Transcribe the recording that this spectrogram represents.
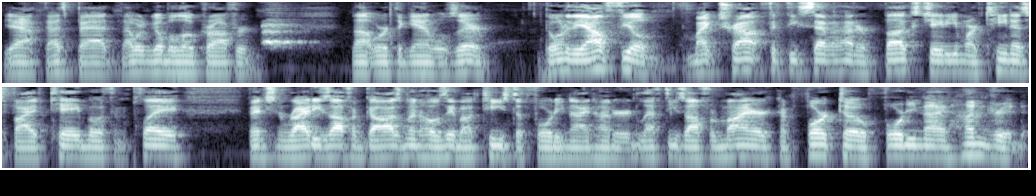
Yeah, that's bad. I wouldn't go below Crawford. Not worth the gambles there. Going to the outfield, Mike Trout, fifty seven hundred bucks. JD Martinez, five K, both in play. Mentioned righties off of Gausman, Jose Bautista, forty nine hundred. Lefties off of Meyer, Conforto, forty nine hundred.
